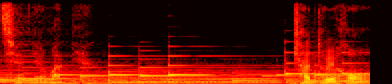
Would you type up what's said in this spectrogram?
千年万年。蝉退后，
